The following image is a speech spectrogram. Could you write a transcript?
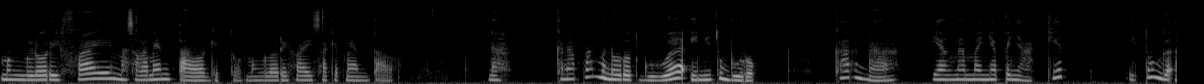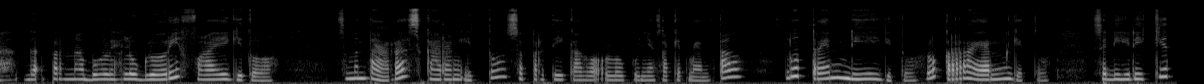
mengglorify masalah mental gitu. Mengglorify sakit mental. Nah kenapa menurut gue ini tuh buruk? Karena yang namanya penyakit itu nggak nggak pernah boleh lo glorify gitu loh. Sementara sekarang itu seperti kalau lo punya sakit mental lo trendy gitu lo keren gitu. Sedih dikit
